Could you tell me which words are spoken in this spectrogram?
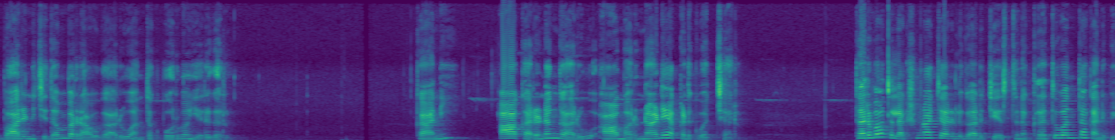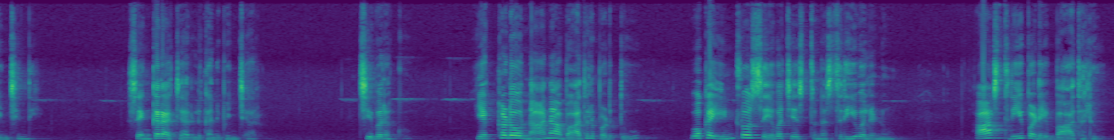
వారిని చిదంబరరావు గారు అంతకుపూర్వం ఎరగరు. కానీ ఆ కరణం గారు ఆ మరునాడే అక్కడికి వచ్చారు. తర్వాత లక్ష్మణాచార్యులు గారు చేస్తున్న క్రతువంతా కనిపించింది. శంకరాచార్యులు కనిపించారు. చివరకు ఎక్కడో నానా బాధలు పడుతూ ఒక ఇంట్లో సేవ చేస్తున్న స్త్రీవలను ఆ స్త్రీ పడే బాధలు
